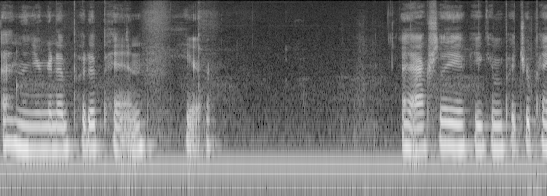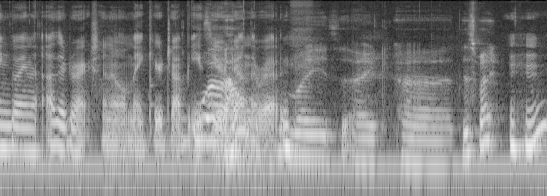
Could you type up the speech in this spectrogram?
And then you're gonna put a pin here. And actually if you can put your pin going the other direction, it'll make your job easier down the road. Wait, like uh, this way? Mm-hmm.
